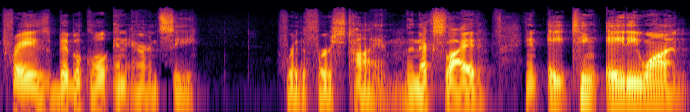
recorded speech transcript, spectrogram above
phrase biblical inerrancy for the first time. The next slide. In 1881,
